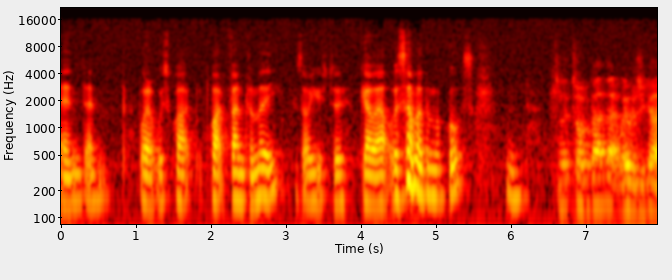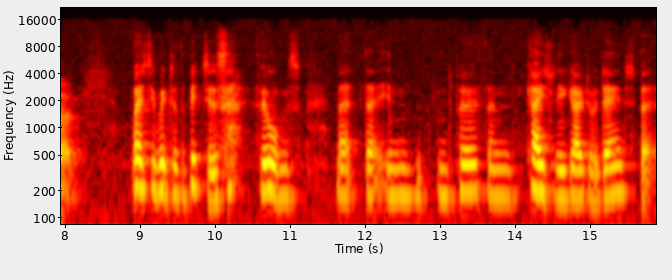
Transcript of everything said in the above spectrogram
and um, well, it was quite quite fun for me because I used to go out with some of them, of course. And Let's talk about that. Where would you go? mostly went to the pictures, films, but uh, in, in Perth and occasionally you go to a dance. But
